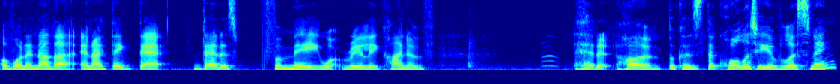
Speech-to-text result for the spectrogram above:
of one another, and I think that that is for me what really kind of hit it home because the quality of listening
